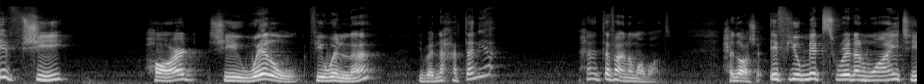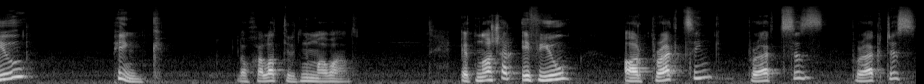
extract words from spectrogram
If she hard she will. في will يبقى الناحية التانية. إحنا اتفقنا مع بعض. 11 if you mix red and white you pink لو خلطت الاتنين مع بعض 12 if you are practicing practices practice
